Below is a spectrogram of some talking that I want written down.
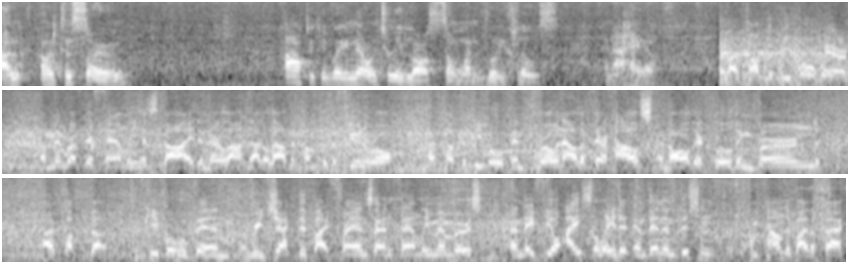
un unconcerned. I don't think they really know until they lost someone really close, and I have. I've talked to people where a member of their family has died and they're not allowed to come to the funeral. I've talked to people who have been thrown out of their house and all their clothing burned. I've talked about to people who've been rejected by friends and family members, and they feel isolated. And then, in addition, compounded by the fact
